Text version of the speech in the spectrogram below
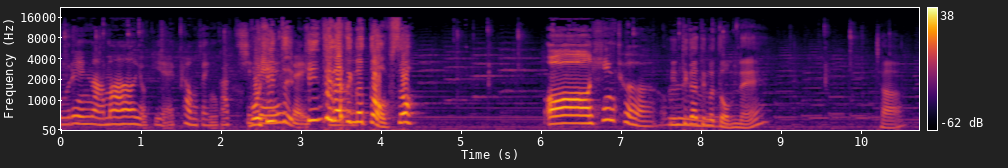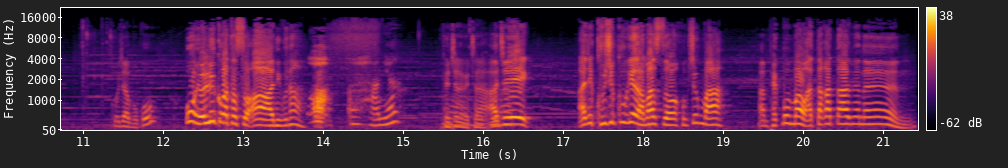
우린 아마 여기에 평생 같이. 뭐 힌트, 살 힌트 같은 것도 없어? 어 힌트. 힌트 음. 같은 것도 없네. 자, 꽂아보고. 오, 열릴 것 같았어. 아, 아니구나. 어 아, 아니야? 괜찮아, 어, 괜찮아. 아직, 아직 99개 남았어. 걱정 마. 한 100번만 왔다 갔다 하면은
